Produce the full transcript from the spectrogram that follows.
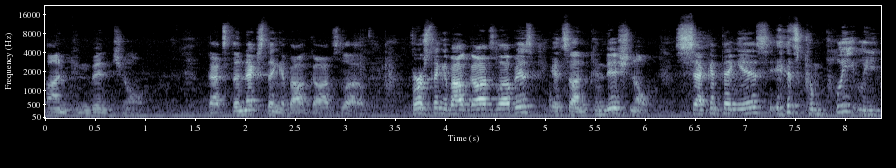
unconventional. That's the next thing about God's love. First thing about God's love is it's unconditional. Second thing is it's completely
